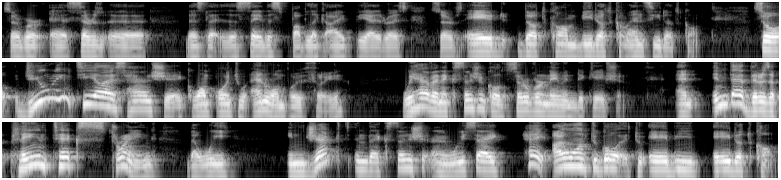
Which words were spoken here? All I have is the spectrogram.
server uh, serves. Uh, let's, let's say this public IP address serves a.com, b.com, and c.com. So during TLS handshake 1.2 and 1.3, we have an extension called server name indication. And in that, there is a plain text string that we inject in the extension and we say, hey, I want to go to AB, A.com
